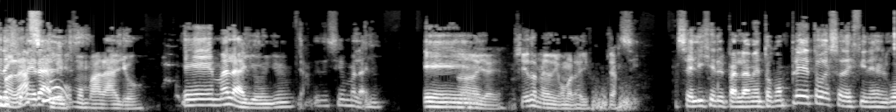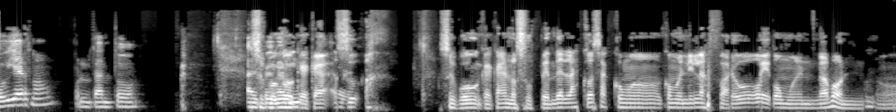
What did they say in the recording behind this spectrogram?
elecciones generales. o Malayo? Eh, malayo, yo Ya. decía malayo. Eh, ah, ya, ya. Sí, yo también digo Malayo. Ya. sí. Se elige el parlamento completo, eso define el gobierno, por lo tanto. Al Supongo que acá. su- supongo que acá no suspenden las cosas como, como en Islas Faroe, como en Gabón. ¿no?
